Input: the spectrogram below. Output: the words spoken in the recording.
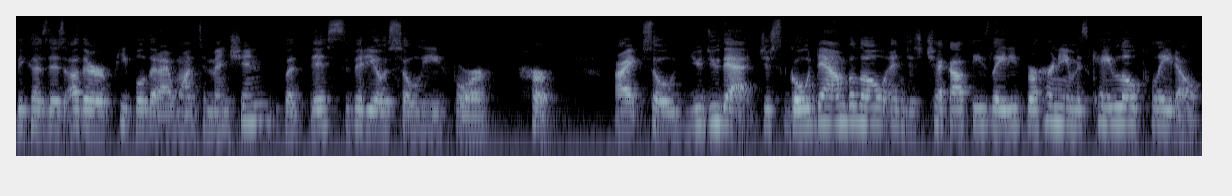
because there's other people that I want to mention, but this video is solely for her. All right, so you do that. Just go down below and just check out these ladies. But her name is Kaylo Pladoh.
